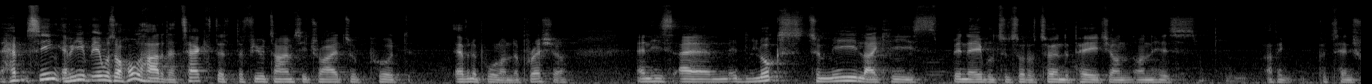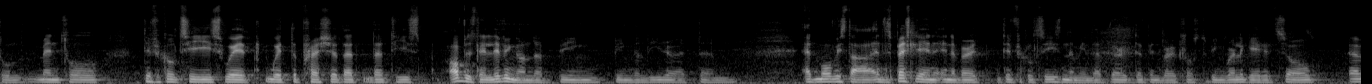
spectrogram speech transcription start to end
have, seeing I mean, it was a wholehearted attack the, the few times he tried to put Evenepoel under pressure. And he's, um, it looks to me like he's been able to sort of turn the page on, on his, I think, potential mental difficulties with, with the pressure that, that he's obviously living under, being being the leader at um, at Movistar, and especially in, in a very difficult season. I mean, they've very they've been very close to being relegated. So uh,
